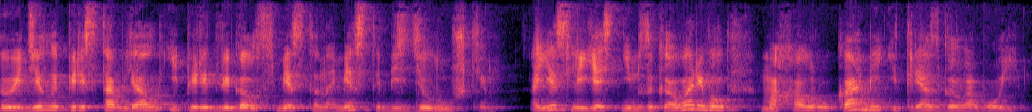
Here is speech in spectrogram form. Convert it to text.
то и дело переставлял и передвигал с места на место безделушки. А если я с ним заговаривал, махал руками и тряс головой.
